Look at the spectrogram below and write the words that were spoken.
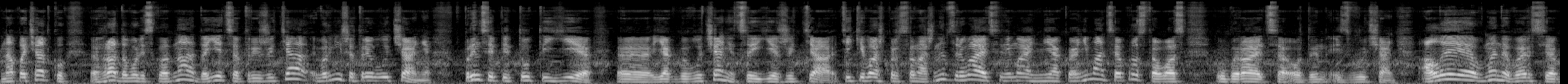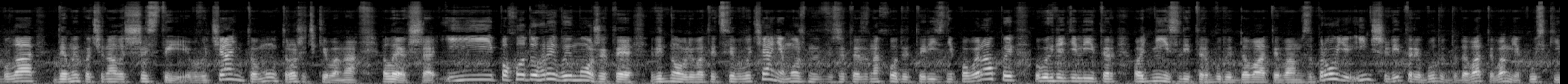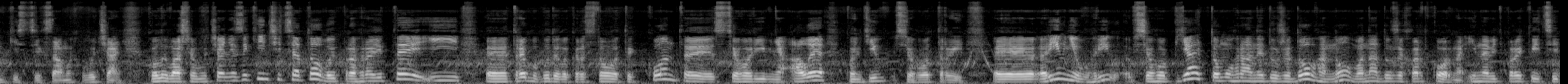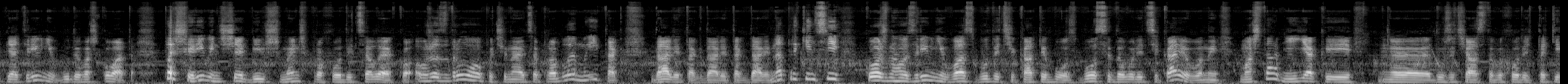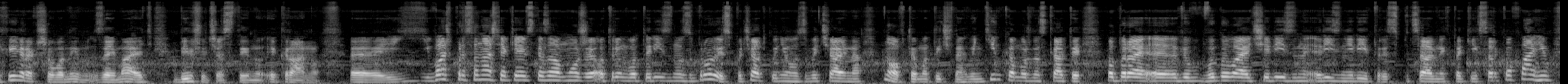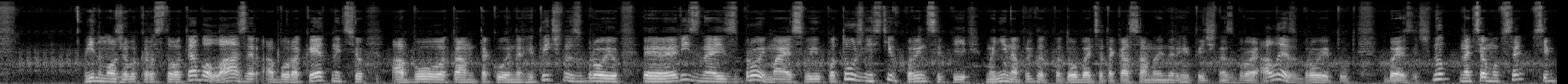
На початку гра доволі складна, дається три життя, верніше три влучання. В принципі, тут і є е, якби влучання, це і є життя. Тільки ваш персонаж не взривається, немає ніякої анімації, а просто у вас убирається один із влучань. Але в мене версія була, де ми починали з шести влучань, тому трошечки вона легша. І по ходу гри ви можете відновлювати ці влучання, можете знаходити різні поверапи у вигляді літер. Одні з літер будуть давати вам зброю, інші літери будуть додавати вам якусь кількість цих самих влучань. Коли ваше влучання закінчиться, то ви програєте і е, треба буде використовувати конт е, з цього рівня, але контів всього три. Е, рівнів в грі всього 5, тому гра не дуже довга, але вона дуже хардкорна. І навіть пройти ці 5 рівнів буде важкувато. Перший рівень ще більш-менш проходиться легко, а вже з другого починаються проблеми і так далі, так далі, так далі. Наприкінці кожного з рівнів вас буде чекати бос. Боси доволі цікаві, вони масштабні, як і е, дуже часто виходить в таких іграх, що вони займають більшу частину екрану. Е, ваш персонаж, як я і сказав, може отримувати різну зброю. Спочатку у нього звичайна ну, автоматична гвинтівка, можна сказати, обирає, е, вибиваючи різні, різні літери спеціальних таких саркофагів. Він може використовувати або лазер, або ракетницю, або там таку енергетичну зброю. Е, Різна із зброй має свою потужність, і в принципі мені, наприклад, подобається така сама енергетична зброя, але зброї тут безліч. Ну на цьому все. Всім.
